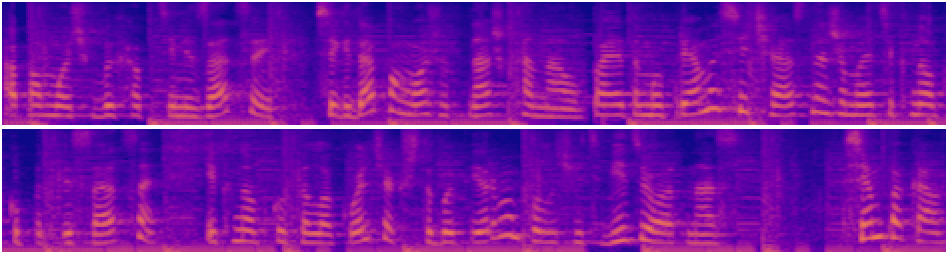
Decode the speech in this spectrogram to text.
А помочь в их оптимизации всегда поможет наш канал. Поэтому прямо сейчас нажимайте кнопку подписаться и кнопку колокольчик, чтобы первым получить видео от нас. Всем пока!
